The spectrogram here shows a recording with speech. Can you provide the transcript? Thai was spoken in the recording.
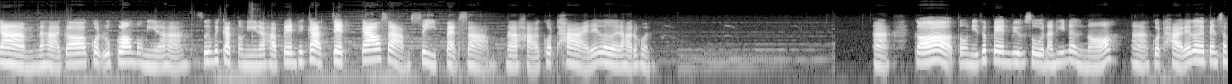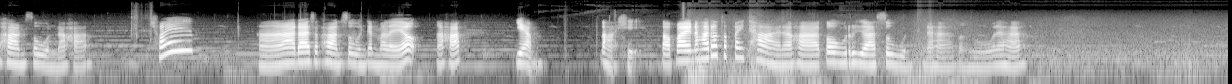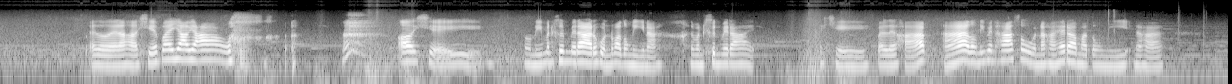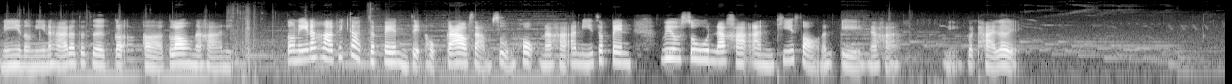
งามนะคะ ก็กดลูกกล้องตรงนี้นะคะ ซึ่งพิกัดตรงนี้นะคะ เป็นพิกัด 793483 นะคะ กดถ่ายได้เลยนะคะทุกคนอะก็ตรงนี้จะเป็นวิวโซนอันที่หนึ่งเนาะอะกดถ่ายได้เลยเป็นสะพานโซนนะคะชวบอ่าได้สะพานโซนกันมาแล้วนะคะเยี่ยมอะโอเค ต่อไปนะคะเราจะไปถ่ายนะคะ ตรงเรือซูนนะคะตรงนู้นนะคะ ไปเลยนะคะ เคปไปยาวๆ โอเค ตรงนี้มันขึ้นไม่ได้ทุกคนต้องมาตรงนี้นะแต่มันขึ้นไม่ได้ โอเค ไปเลยครับ อ่า ตรงนี้เป็นท่าศูนย์นะคะ ให้เรามาตรงนี้นะคะ นี่ตรงนี้นะคะ เราจะเจอกลเอ่อกล้องนะคะนี่ตรงนี้นะคะพิกัดจะเป็น 769306 นะคะ อันนี้จะเป็นวิวซูนนะคะ อันที่ 2 นั่นเองนะคะ นี่กดถ่ายเลย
